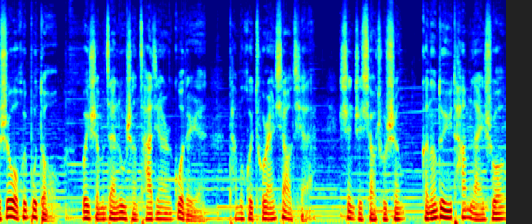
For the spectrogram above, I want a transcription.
有时我会不懂，为什么在路上擦肩而过的人，他们会突然笑起来，甚至笑出声。可能对于他们来说，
